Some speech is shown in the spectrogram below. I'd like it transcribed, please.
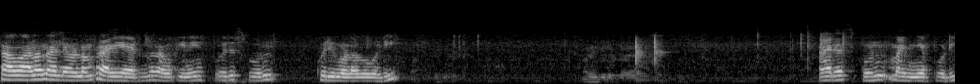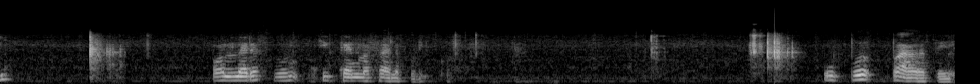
സവാള നല്ലവണ്ണം ഫ്രൈ ആയിരുന്നു. നമുക്കിനി ഒരു സ്പൂൺ കുരുമുളക് പൊടി അര സ്പൂൺ മഞ്ഞൾപ്പൊടി ഒന്നര സ്പൂൺ ചിക്കൻ മസാലപ്പൊടി. ഉപ്പ് പാകത്തിന്.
